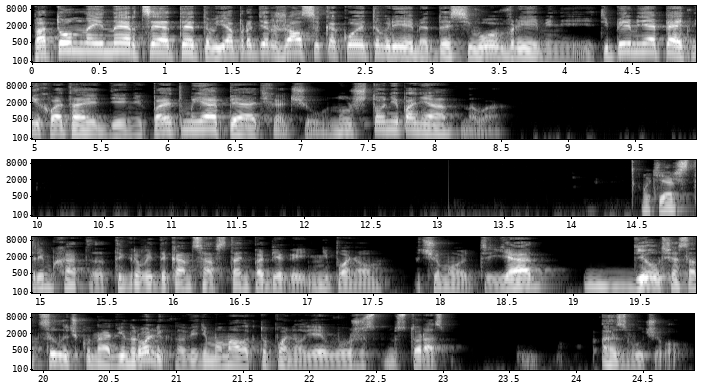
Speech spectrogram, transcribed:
Потом на инерции от этого я продержался какое-то время, до сего времени. И теперь мне опять не хватает денег, поэтому я опять хочу. Ну что непонятного? У тебя же стримхат, отыгрывай до конца, встань, побегай. Не понял, почему. Я делал сейчас отсылочку на один ролик, но, видимо, мало кто понял. Я его уже сто раз озвучивал.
